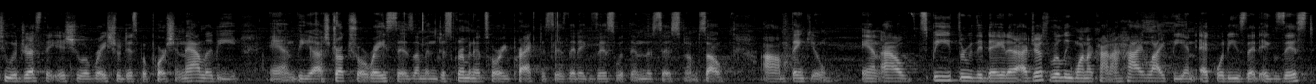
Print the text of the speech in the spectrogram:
to address the issue of racial disproportionality and the uh, structural racism and discriminatory practices that exist within the system. So, um, thank you. And I'll speed through the data. I just really want to kind of highlight the inequities that exist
